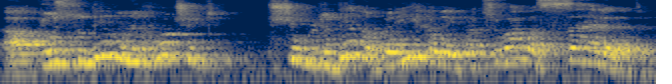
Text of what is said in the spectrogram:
А, і ось туди вони хочуть, щоб людина переїхала і працювала серед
